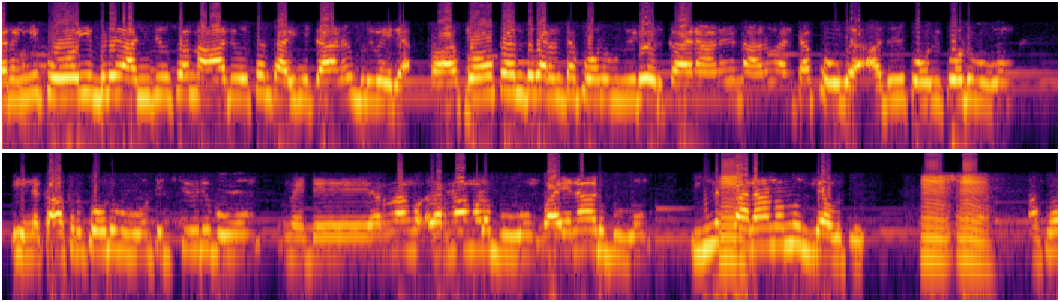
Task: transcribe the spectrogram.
ഇറങ്ങി പോയി ഇവിടെ അഞ്ചു ദിവസം നാല് ദിവസം കഴിഞ്ഞിട്ടാണ് ഇവിടെ വരിക. പോക്ക എന്ത് പറഞ്ഞിട്ട് പോകുന്നത് വീഡിയോ എടുക്കാനാണ് നാളെ പറഞ്ഞിട്ടാ പോവുക. അത് കോഴിക്കോട് പോകും പിന്നെ കാസർഗോഡ് പോകും തൃശ്ശൂർ പോകും മറ്റേ എറണാകുളം എറണാകുളം പോകും വയനാട് പോകും. ഇന്ന ഉം. സ്ഥലമാണെന്നൊന്നും ഇല്ല ഉം. അപ്പൊ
